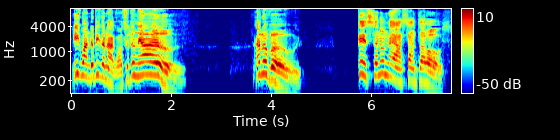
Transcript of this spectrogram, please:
io quando dico una cosa te ne hai... Allora voi, questa non è la stanza vostra.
